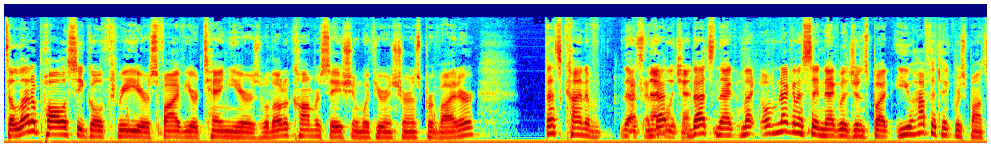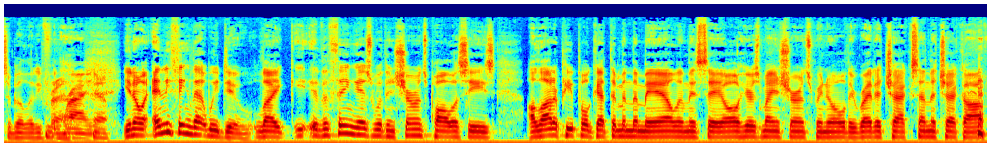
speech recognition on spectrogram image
To let a policy go three years, five year, ten years without a conversation with your insurance provider, that's kind of That's that- negligent. that's neg- neg- I'm not going to say negligence, but you have to take responsibility for that. Right. Yeah. You know, anything that we do, like the thing is with insurance policies, a lot of people get them in the mail and they say, "Oh, here's my insurance renewal." They write a check, send the check off,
